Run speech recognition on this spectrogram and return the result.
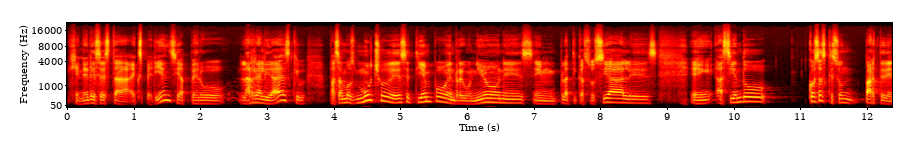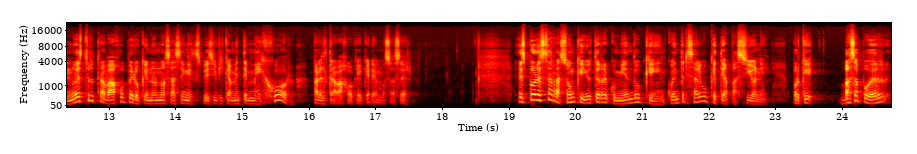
generes esta experiencia, pero la realidad es que pasamos mucho de ese tiempo en reuniones, en pláticas sociales, haciendo cosas que son parte de nuestro trabajo, pero que no nos hacen específicamente mejor para el trabajo que queremos hacer. Es por esta razón que yo te recomiendo que encuentres algo que te apasione, porque vas a poder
